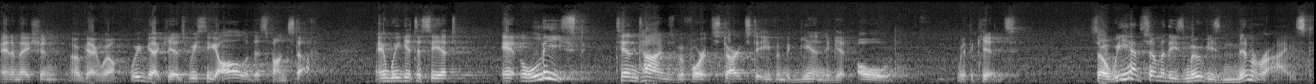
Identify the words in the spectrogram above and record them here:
animation. Okay, well, we've got kids. We see all of this fun stuff. And we get to see it at least 10 times before it starts to even begin to get old with the kids. So we have some of these movies memorized.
